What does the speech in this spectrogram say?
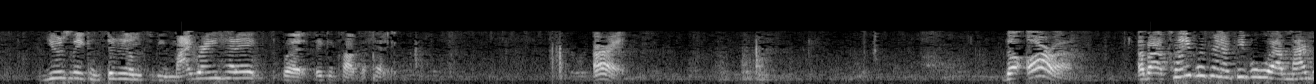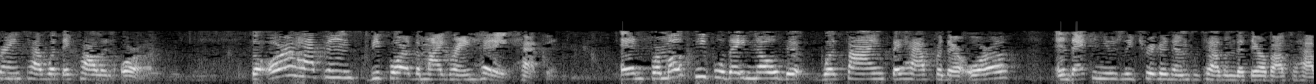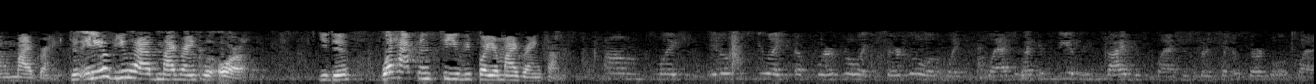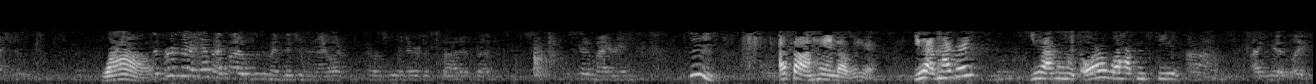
usually consider them to be migraine headaches, but they can cause a headache. All right. The aura. About 20% of people who have migraines have what they call an aura. The aura happens before the migraine headache happens. And for most people, they know that what signs they have for their aura, and that can usually trigger them to tell them that they're about to have a migraine. Do any of you have migraines with aura? You do? What happens to you before your migraine comes? Um, like it'll just be like a peripheral like circle of like flashes. I can see it inside the flashes, but it's like a circle of flashes. Wow. The first time it happened, I thought I was losing my vision, and I went, I was really nervous about it, but I just got a migraine. Hmm. I saw a hand over here. You have migraine? You have them with aura? What happens to you? Um, I get like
